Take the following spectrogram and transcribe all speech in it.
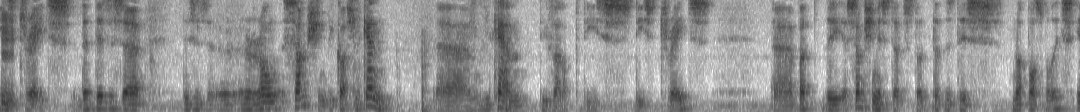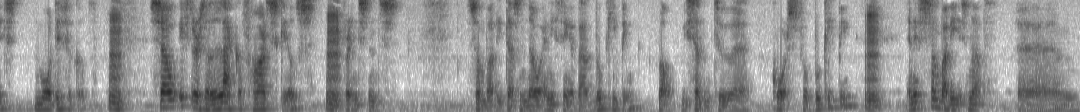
these Hmm. traits. That this is a this is a, wrong assumption because you can um, you can develop these these traits, uh, but the assumption is that that, that is this not possible. It's it's more difficult. Mm. So if there's a lack of hard skills, Hmm. for instance, somebody doesn't know anything about bookkeeping, well, we send them to a course for bookkeeping. Mm. And if somebody is not um,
